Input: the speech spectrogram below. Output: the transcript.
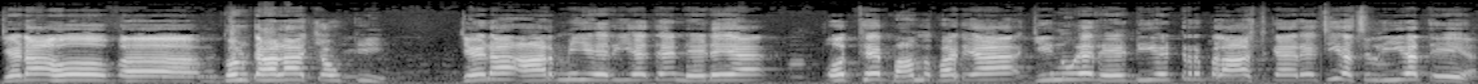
ਜਿਹੜਾ ਉਹ ਅਹ, ਗੁਮਟਾਲਾ ਚੌਕੀ ਜਿਹੜਾ ਆਰਮੀ ਏਰੀਆ ਦੇ ਨੇੜੇ ਹੈ ਉੱਥੇ ਬੰਬ ਫਟਿਆ ਜਿਹਨੂੰ ਇਹ ਰੇਡੀਏਟਰ ਬਲਾਸਟ ਕਹਿ ਰਹੇ ਸੀ ਅਸਲੀਅਤ ਇਹ ਹੈ।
